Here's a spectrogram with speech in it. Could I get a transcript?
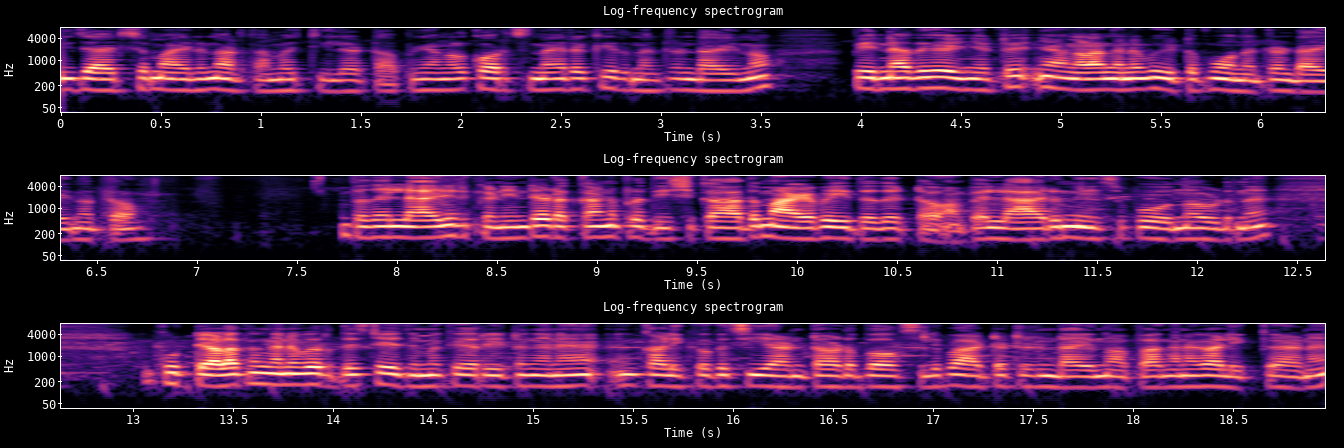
വിചാരിച്ച മാതിരി നടത്താൻ പറ്റിയില്ല കേട്ടോ അപ്പോൾ ഞങ്ങൾ കുറച്ച് നേരമൊക്കെ ഇരുന്നിട്ടുണ്ടായിരുന്നു. പിന്നെ അത് കഴിഞ്ഞിട്ട് ഞങ്ങളങ്ങനെ വീട്ടിൽ പോന്നിട്ടുണ്ടായിരുന്നു കേട്ടോ അപ്പോൾ അതെല്ലാവരും ഇരിക്കണീന്റെ ഇടക്കാണ് പ്രതീക്ഷിക്കാതെ മഴ പെയ്തത് കേട്ടോ അപ്പോൾ എല്ലാവരും നീച്ച് പോകുന്നു അവിടുന്ന്. കുട്ടികളൊക്കെ ഇങ്ങനെ വെറുതെ സ്റ്റേജിൽ കയറിയിട്ട് ഇങ്ങനെ കളിക്കൊക്കെ ചെയ്യാൻ കേട്ടോ അവിടെ ബോക്സിൽ പാട്ടിട്ടിട്ടുണ്ടായിരുന്നു. അപ്പോൾ അങ്ങനെ കളിക്കുകയാണ്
